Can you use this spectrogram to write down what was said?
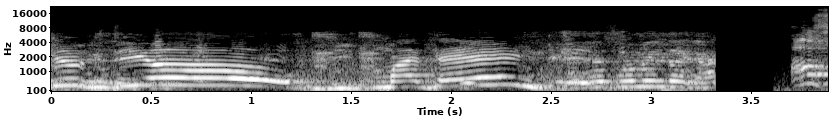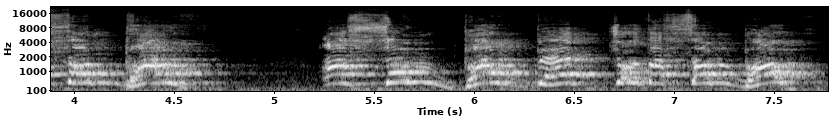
这个丢，my friend。असंभव असंभव बेचो असंभव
